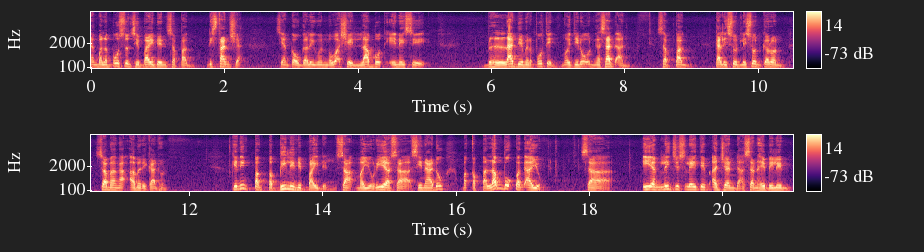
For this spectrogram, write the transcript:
nang malampuson si Biden sa pagdistansya siyang kaugalingon nga wa siya labot ini si Vladimir Putin mo tinuod nga sad-an sa pagkalisod-lisod karon sa mga Amerikanon. Kining pagpabili ni Biden sa mayoriya sa Senado makapalambo pag-ayo sa iyang legislative agenda sa nahibilin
